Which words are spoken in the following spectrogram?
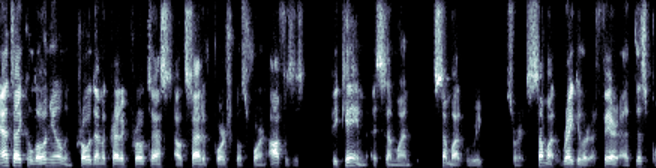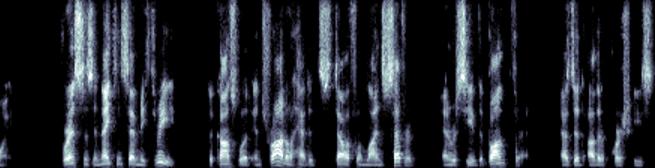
Anti-colonial and pro-democratic protests outside of Portugal's foreign offices became a somewhat somewhat re, sorry, somewhat regular affair at this point. For instance, in 1973, the consulate in Toronto had its telephone line severed and received a bomb threat, as did other Portuguese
